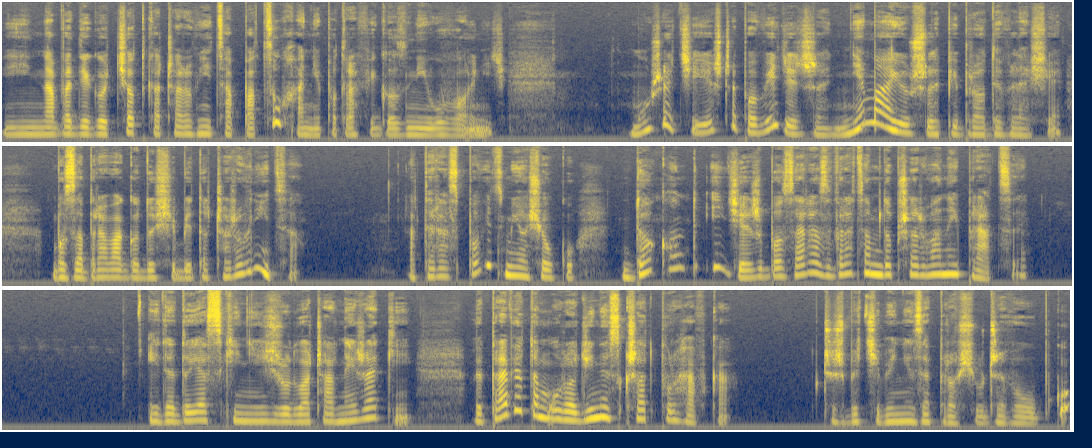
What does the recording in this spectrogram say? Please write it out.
I nawet jego ciotka czarownica pacucha nie potrafi go z niej uwolnić. Muszę ci jeszcze powiedzieć, że nie ma już lepi brody w lesie, bo zabrała go do siebie ta czarownica. A teraz powiedz mi, osiołku, dokąd idziesz, bo zaraz wracam do przerwanej pracy. Idę do jaskini źródła Czarnej Rzeki. Wyprawia tam urodziny skrzat Purchawka. Czyżby ciebie nie zaprosił drzewołupku?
